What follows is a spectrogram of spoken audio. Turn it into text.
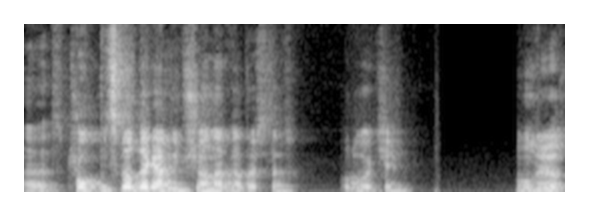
Evet. Çok pis gaza geldim şu an arkadaşlar. Dur bakayım. Ne oluyor?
